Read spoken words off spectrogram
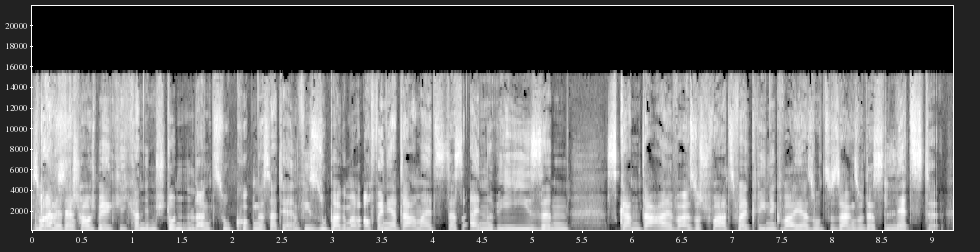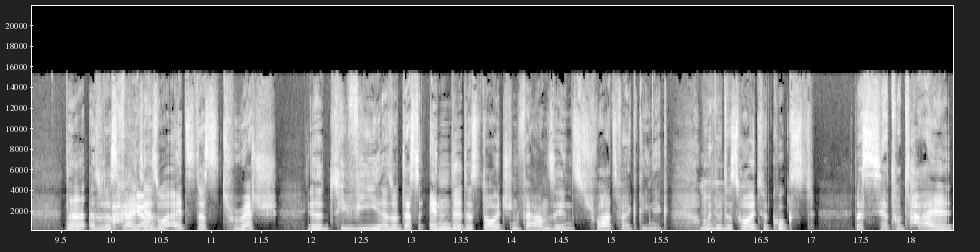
So einer der Schauspieler, ich kann dem stundenlang zugucken. Das hat er irgendwie super gemacht. Auch wenn ja damals das ein riesen Skandal war. Also Schwarzwaldklinik war ja sozusagen so das Letzte. Ne? Also das galt ja? ja? so als das Trash-TV, also das Ende des deutschen Fernsehens, Schwarzwaldklinik. Und wenn du das heute guckst, das ist ja total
